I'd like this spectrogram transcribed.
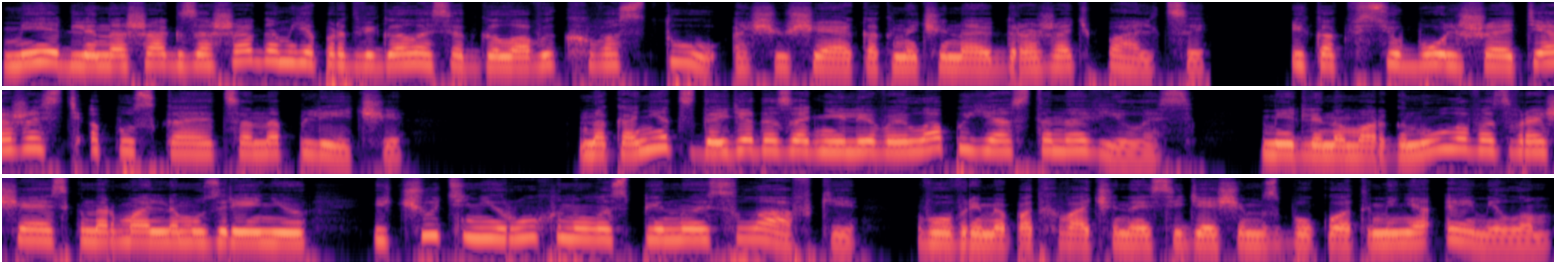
Медленно, шаг за шагом, я продвигалась от головы к хвосту, ощущая, как начинают дрожать пальцы, и как все большая тяжесть опускается на плечи. Наконец, дойдя до задней левой лапы, я остановилась. Медленно моргнула, возвращаясь к нормальному зрению, и чуть не рухнула спиной с лавки, вовремя подхваченная сидящим сбоку от меня Эмилом.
